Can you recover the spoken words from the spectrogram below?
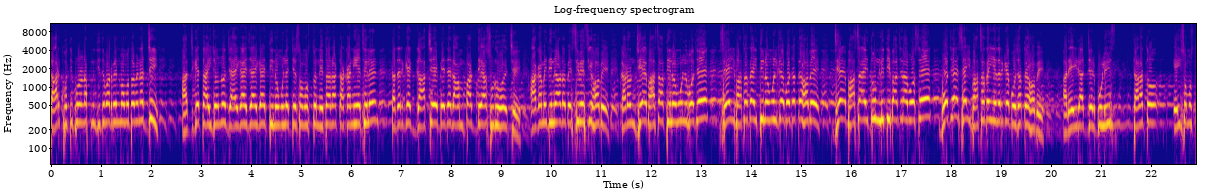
তার ক্ষতিপূরণ আপনি দিতে পারবেন মমতা ব্যানার্জি? আজকে তাই জন্য জায়গায় জায়গায় তৃণমূলের যে সমস্ত নেতারা টাকা নিয়েছিলেন, তাদেরকে গাছে বেঁধে রামপাট দেওয়া শুরু হয়েছে। আগামী দিনে আরও বেশি বেশি হবে। কারণ যে ভাষা তৃণমূল বোঝে, সেই ভাষাতেই তৃণমূলকে বোঝাতে হবে। যে ভাষায় দুর্নীতিবাজরা বসে, বোঝে, সেই ভাষাতেই এদেরকে বোঝাতে হবে। আর এই রাজ্যের পুলিশ, তারা তো এই সমস্ত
